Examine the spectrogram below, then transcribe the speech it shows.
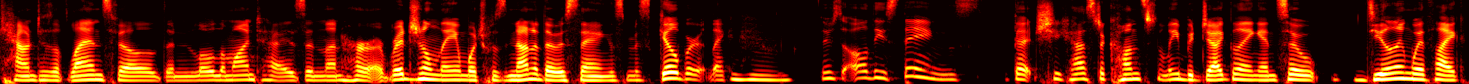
Countess of Landsfeld and Lola Montez and then her original name, which was none of those things, Miss Gilbert. Like mm-hmm. there's all these things that she has to constantly be juggling. And so dealing with like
